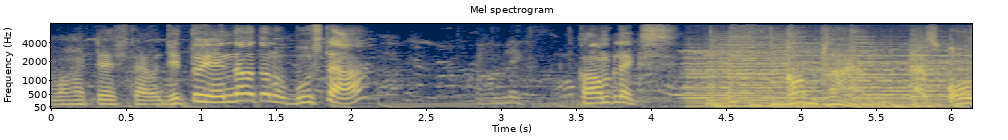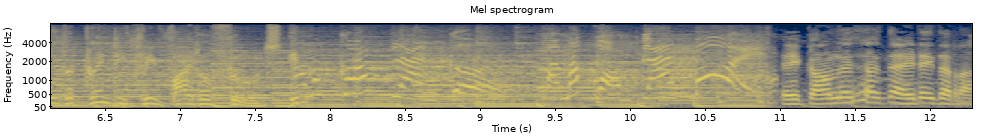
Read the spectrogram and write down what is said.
వాటే స్టామినా జిత్తు ఏం తాగుతావు నువ్వు? బూస్టా? Complex. Complan has all the 23 vital foods in Complan girl. I'm a Complan boy. ఏ కాంప్లెక్స్ తాగితే హైట్ అవుతారా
